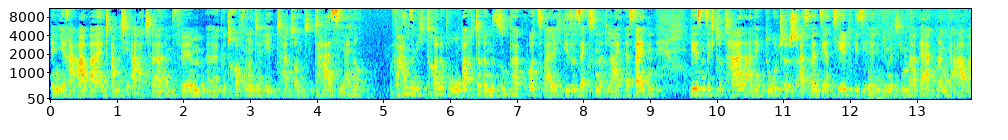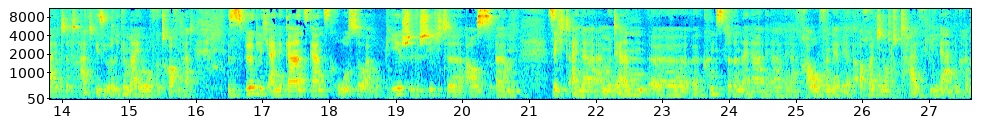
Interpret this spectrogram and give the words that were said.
in ihrer Arbeit am Theater, im Film äh, getroffen und erlebt hat. Und da ist sie eine wahnsinnig tolle Beobachterin, super kurzweilig. Diese 600 äh, Seiten lesen sich total anekdotisch. Also wenn sie erzählt, wie sie irgendwie mit Ingmar Bergmann gearbeitet hat, wie sie Ulrike Meinhof getroffen hat, es ist wirklich eine ganz, ganz große europäische Geschichte aus ähm, Sicht einer modernen äh, Künstlerin, einer, einer, einer Frau, von der wir auch heute noch total viel lernen können.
